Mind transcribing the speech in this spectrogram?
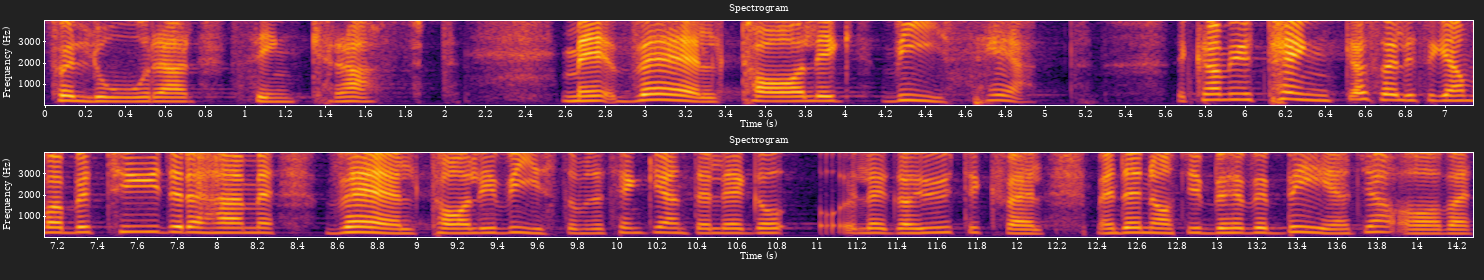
förlorar sin kraft. Med vältalig vishet. Det kan vi ju tänka sig lite grann, vad betyder det här med vältalig visdom? Det tänker jag inte lägga, lägga ut ikväll, men det är något vi behöver bedja över.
